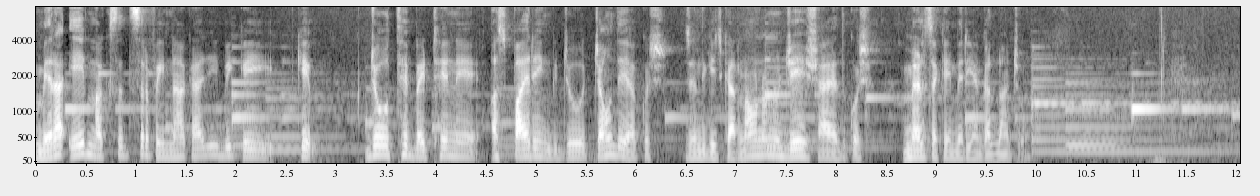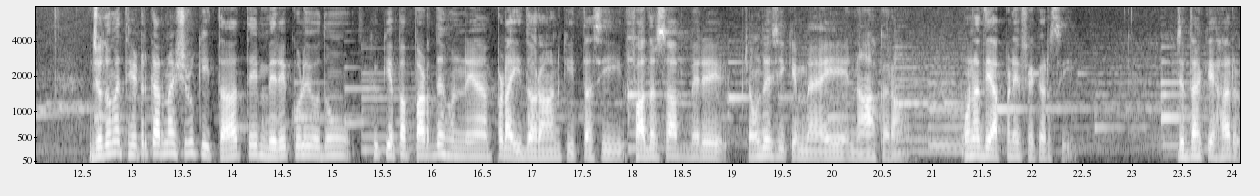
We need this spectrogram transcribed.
ਮੇਰਾ ਇਹ ਮਕਸਦ ਸਿਰਫ ਇੰਨਾ ਕਾ ਜੀ ਵੀ ਕਈ ਕਿ ਜੋ ਉੱਥੇ ਬੈਠੇ ਨੇ ਅਸਪਾਇਰਿੰਗ ਜੋ ਚਾਹੁੰਦੇ ਆ ਕੁਝ ਜ਼ਿੰਦਗੀ 'ਚ ਕਰਨਾ, ਉਹਨਾਂ ਨੂੰ ਜੇ ਸ਼ਾਇਦ ਕੁਝ ਮਿਲ ਸਕੇ ਮੇਰੀਆਂ ਗੱਲਾਂ 'ਚੋਂ। ਜਦੋਂ ਮੈਂ ਥੀਏਟਰ ਕਰਨਾ ਸ਼ੁਰੂ ਕੀਤਾ ਤੇ ਮੇਰੇ ਕੋਲੇ ਉਦੋਂ, ਕਿਉਂਕਿ ਆਪਾਂ ਪੜ੍ਹਦੇ ਹੁੰਨੇ ਆ, ਪੜ੍ਹਾਈ ਦੌਰਾਨ ਕੀਤਾ ਸੀ। ਫਾਦਰ ਸਾਹਿਬ ਮੇਰੇ ਚਾਹੁੰਦੇ ਸੀ ਕਿ ਮੈਂ ਇਹ ਨਾ ਕਰਾਂ। ਉਹਨਾਂ ਦੇ ਆਪਣੇ ਫਿਕਰ ਸੀ। ਜਿੱਦਾਂ ਕਿ ਹਰ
